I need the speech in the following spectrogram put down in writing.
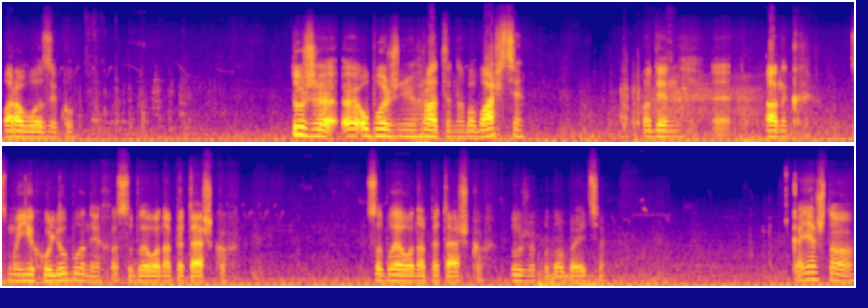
паровозику. Дуже е, обожнюю грати на бабашці. Один е, танк з моїх улюблених, особливо на ПТшках. Особливо на ПТшках. Дуже подобається. Звісно,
